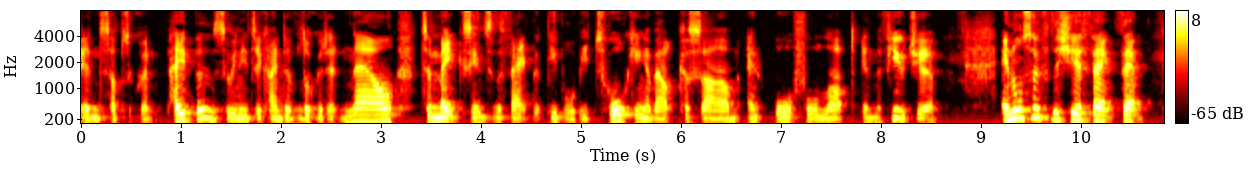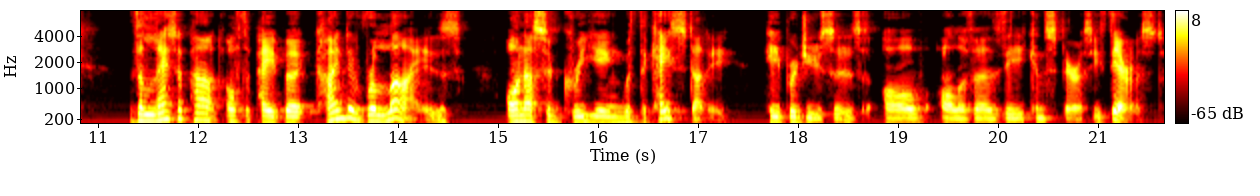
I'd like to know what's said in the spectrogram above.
in subsequent papers. So we need to kind of look at it now to make sense of the fact that people will be talking about Cassam an awful lot in the future. And also for the sheer fact that the latter part of the paper kind of relies on us agreeing with the case study he produces of Oliver the conspiracy theorist.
